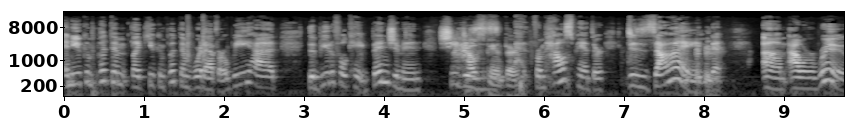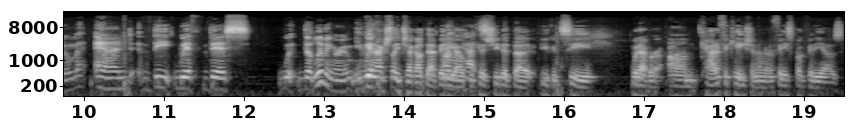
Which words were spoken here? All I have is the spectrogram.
and you can put them like you can put them whatever we had the beautiful kate benjamin she Hauspanther. from Hauspanther designed um, our room and the with this with the living room You can actually check out that video because she did the. You could see whatever um, catification on her Facebook videos.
